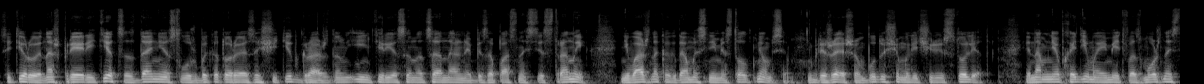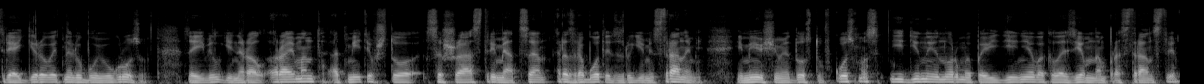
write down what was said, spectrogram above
Цитирую, «Наш приоритет – создание службы, которая защитит граждан и интересы национальной безопасности страны, неважно, когда мы с ними столкнемся в ближайшем будущем или через сто лет. И нам необходимо иметь возможность реагировать на любую угрозу, заявил генерал Раймонд, отметив, что США стремятся разработать с другими странами, имеющими доступ в космос, единые нормы поведения в околоземном пространстве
